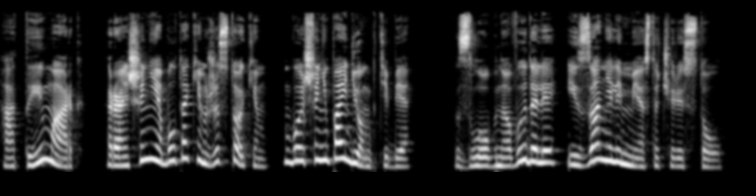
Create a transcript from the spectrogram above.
«А ты, Марк, раньше не был таким жестоким. Больше не пойдем к тебе». Злобно выдали и заняли место через стол.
